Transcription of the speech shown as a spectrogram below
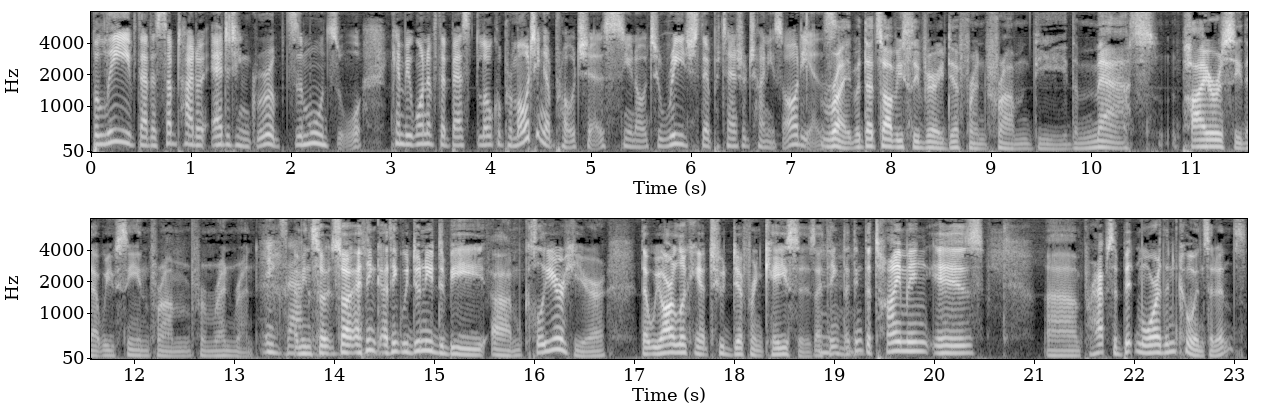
believe that the subtitle editing group 字幕组 can be one of the best local promoting approaches, you know, to reach their potential Chinese audience. Right, but that's obviously very different from the the mass piracy that we've seen from from Renren. Exactly. I mean, so so I think I think we do need to be um, clear here that we are looking at two different cases. I think I think the timing is. Uh, perhaps a bit more than coincidence,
